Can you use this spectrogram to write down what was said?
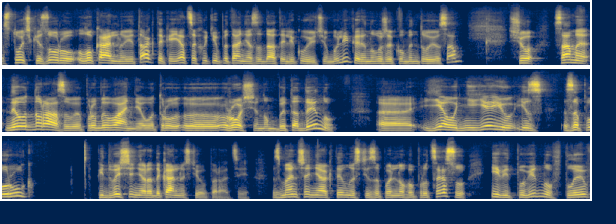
з точки зору локальної тактики, я це хотів питання задати лікуючому лікарю, ну вже коментую сам. Що саме неодноразове промивання от, е, розчином бетадину е, є однією із запорук підвищення радикальності операції, зменшення активності запального процесу і, відповідно, вплив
